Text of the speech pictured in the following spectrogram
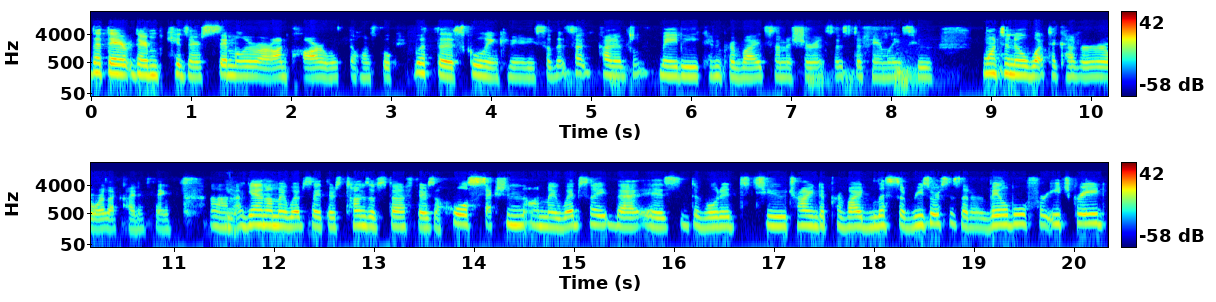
that their their kids are similar or on par with the homeschool with the schooling community. So that kind of maybe can provide some assurances to families who want to know what to cover or that kind of thing. Um, Yeah. Again, on my website, there's tons of stuff. There's a whole section on my website that is devoted to trying to provide lists of resources that are available for each grade.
